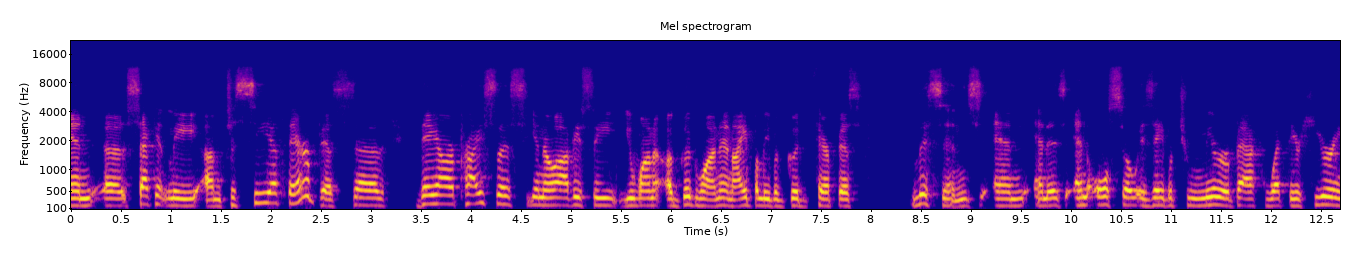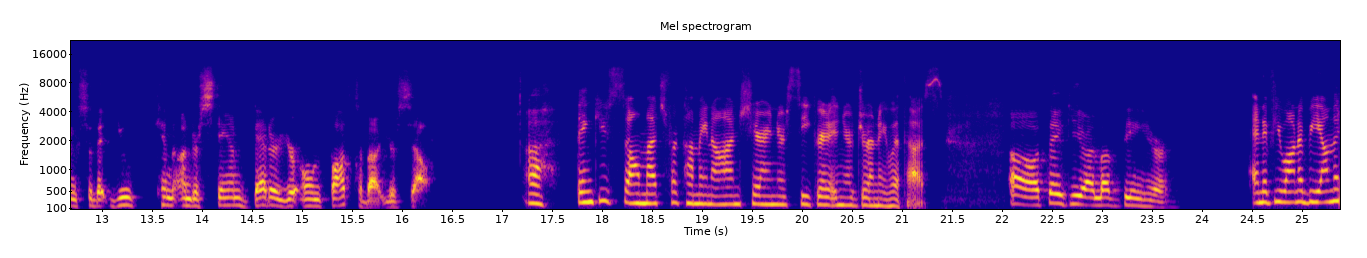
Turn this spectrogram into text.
and uh, secondly um, to see a therapist uh, they are priceless you know obviously you want a, good one and i believe a good therapist listens and and is and also is able to mirror back what they're hearing so that you can understand better your own thoughts about yourself Oh, thank you so much for coming on, sharing your secret and your journey with us. oh thank you i love being here And if you want to be on the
